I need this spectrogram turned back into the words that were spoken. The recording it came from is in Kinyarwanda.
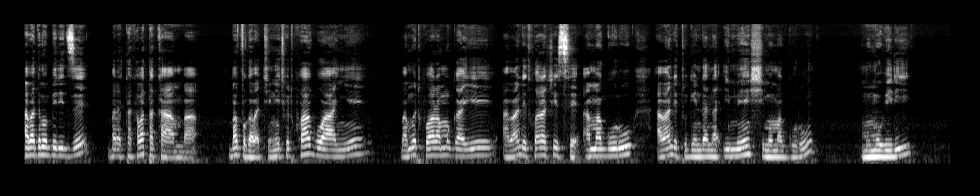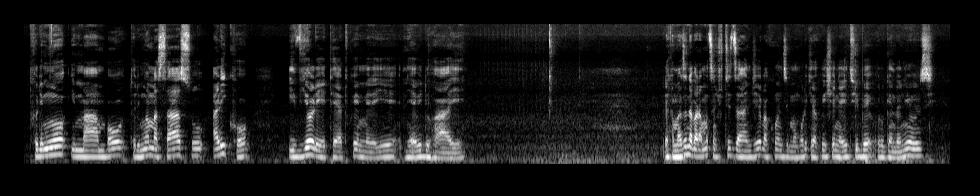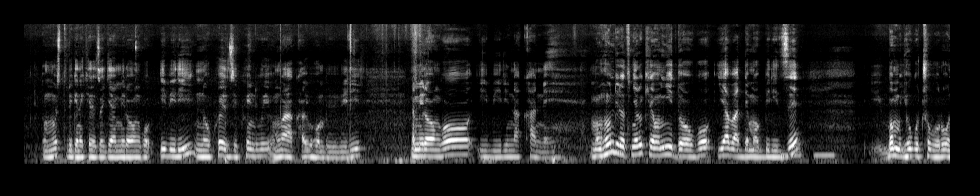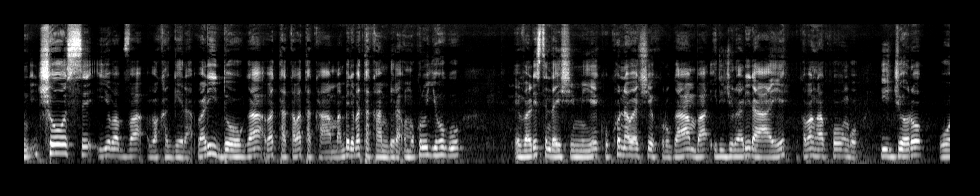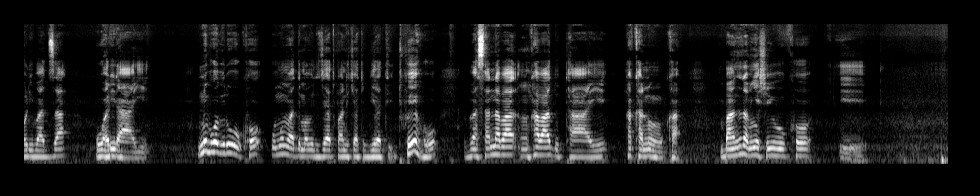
abademobilize barataka batakamba. Bavuga bati nitwe twagwanye bamwe twaramugaye abandi twaracitse amaguru abandi tugendana imenshi mu maguru mu mubiri. Turimwo imambo turimwo amasasu ariko ivyo leta yatwemereye ntiyabiduhaye. Reka amazina baramutse inshuti zanje bakunzi munkurikira kuri chaîne ya YouTube Urugendo News. Umunsi turigenekerezo rya mirongo ibiri ni ukwezi kw'indwi umwaka w'ibihumbi bibiri na mirongo ibiri na kane. Mu nkundiro tunyarukire mu myidogo y'abademobilize bo mu gihugu c'u Burundi cose iyo bava bakagera baridoga bataka batakamba. Mbere batakambira umukuru w'igihugu Evariste Ndayishimiye kuko nawe yaciye ku rugamba iri joro yariraye ukaba nka Kongo ijoro woribaza uwariraye. Nubwo biri uko umwe mu bademobilize yatwandikiye atubwira ati tweho basa nk'abadutaye nk'akanuka. Mbanze ndamenyeshe yuko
